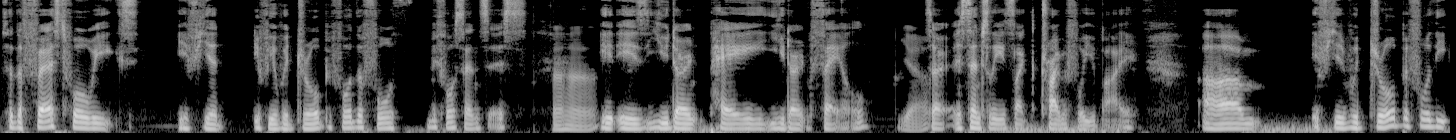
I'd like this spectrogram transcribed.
So the first four weeks, if you if you withdraw before the fourth before census, Uh-huh. it is you don't pay, you don't fail. Yeah. So essentially, it's like try before you buy. Um, if you withdraw before the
